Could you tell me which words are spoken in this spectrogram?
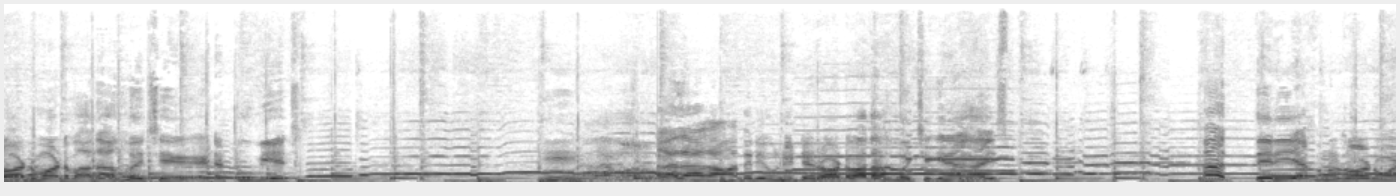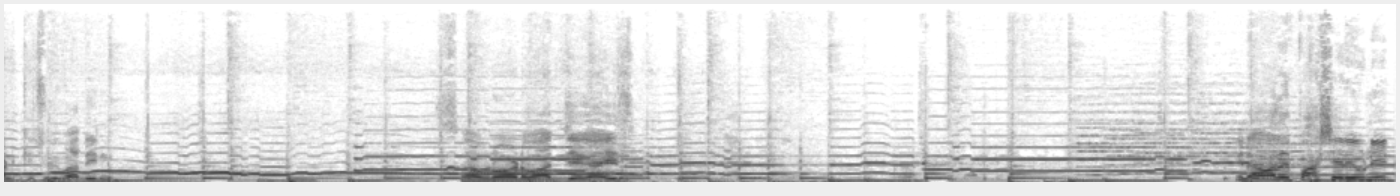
রড মড বাঁধা হয়েছে, এটা টু বিএচ হুম, দেখা যাক আমাদের ইউনিটে রড বাঁধা হয়েছে কিনা গাইস তেরি এখনও রড মড কিছুই বাঁধিনি। সব রড বাঁধছে গাইস এটা আমাদের পাশের ইউনিট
